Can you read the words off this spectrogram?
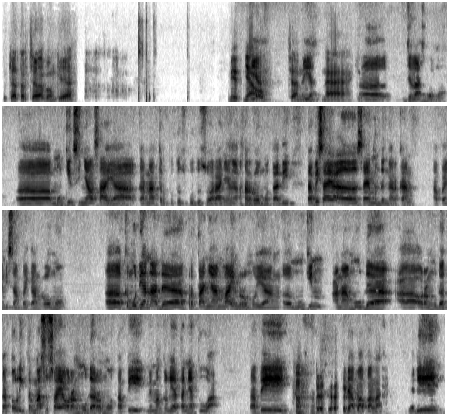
Sudah terjawab Om Gia. Mute-nya ya. Om Jani. Iya. Nah, gitu. uh, jelas Romo. Uh, mungkin sinyal saya karena terputus-putus suaranya Romo tadi, tapi saya uh, saya mendengarkan apa yang disampaikan Romo. Eh, kemudian ada pertanyaan lain Romo yang eh, mungkin anak muda, eh, orang muda Katolik, termasuk saya orang muda Romo, tapi memang kelihatannya tua. Tapi tidak apa-apa lah. Jadi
